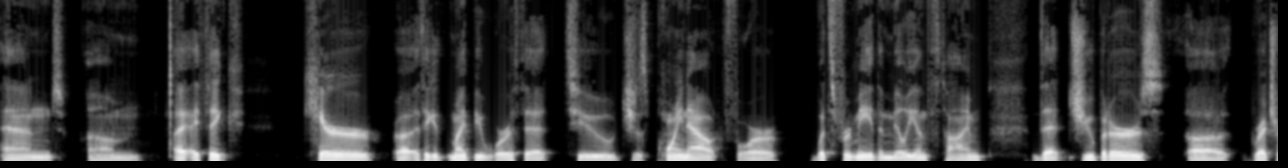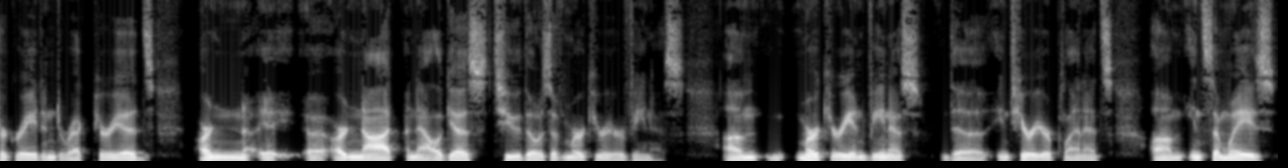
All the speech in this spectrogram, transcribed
and um, I, I think care. Uh, I think it might be worth it to just point out for what's for me the millionth time that Jupiter's uh, retrograde and direct periods are n- uh, are not analogous to those of Mercury or Venus. Um, Mercury and Venus, the interior planets, um, in some ways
